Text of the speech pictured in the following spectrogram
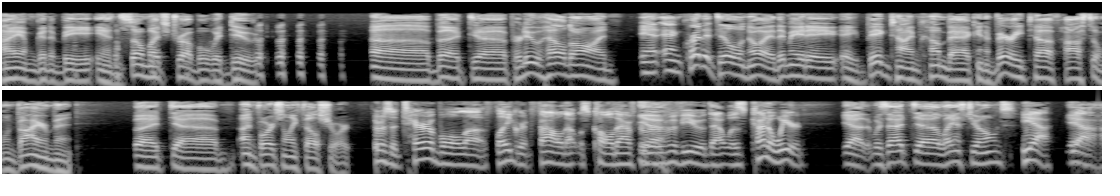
I am going to be in so much trouble with dude. Uh, but uh, Purdue held on. And, and credit to Illinois. They made a, a big time comeback in a very tough, hostile environment, but uh, unfortunately fell short. There was a terrible uh, flagrant foul that was called after Yeah. review that was kind of weird. Yeah, was that uh, Lance Jones? Yeah. Yeah. Yeah,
